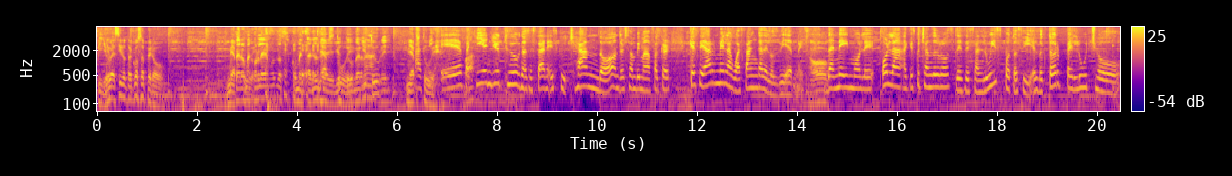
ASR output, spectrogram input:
iba a decir otra cosa, pero me Pero mejor leemos los comentarios Me de. YouTube, ¿verdad? YouTube. Me Así abstuve. es, Va. aquí en YouTube nos están escuchando, Under Zombie Motherfucker, que se arme la guasanga de los viernes. Oh. Daney Mole, hola, aquí escuchándolos desde San Luis Potosí, el doctor Pelucho,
